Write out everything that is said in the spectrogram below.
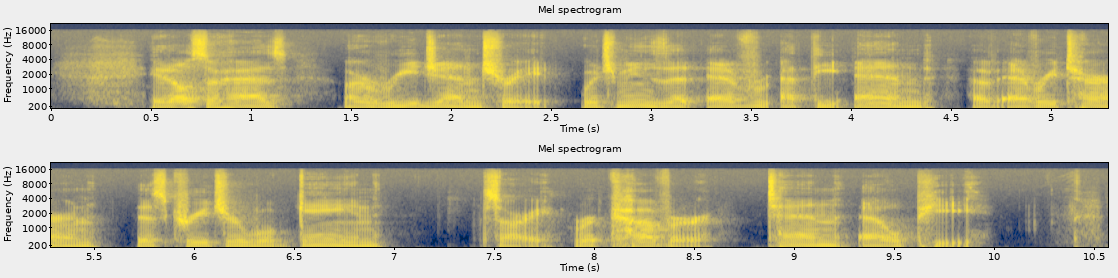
It also has a regen trait, which means that every, at the end of every turn, this creature will gain, sorry, recover 10 LP.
